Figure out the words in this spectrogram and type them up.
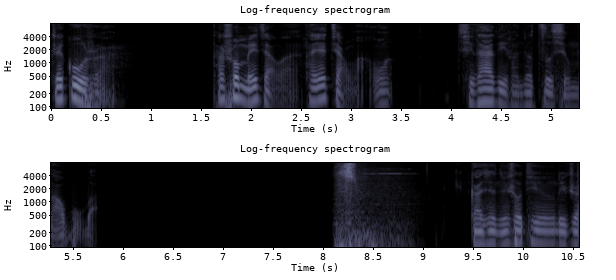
这故事啊，他说没讲完，他也讲完了，其他地方就自行脑补吧。感谢您收听荔枝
